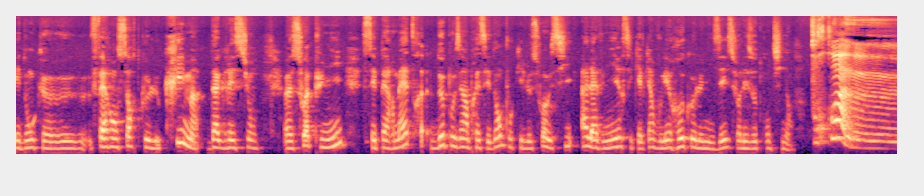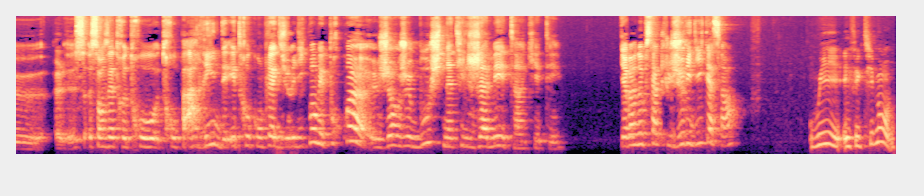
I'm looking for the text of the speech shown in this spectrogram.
Et donc, euh, faire en sorte que le crime d'agression euh, soit puni, c'est permettre de poser un précédent pour qu'il le soit aussi à l'avenir si quelqu'un voulait recoloniser sur les autres continents. Pourquoi, euh, sans être trop, trop aride et trop complexe juridiquement, mais pourquoi George Bush n'a-t-il jamais été inquiété? Il y avait un obstacle juridique à ça? Oui, effectivement.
